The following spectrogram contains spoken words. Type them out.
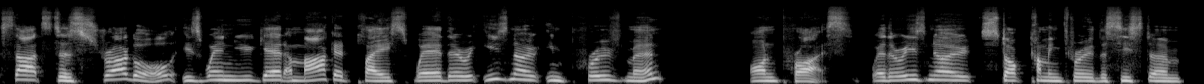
starts to struggle is when you get a marketplace where there is no improvement on price, where there is no stock coming through the system,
